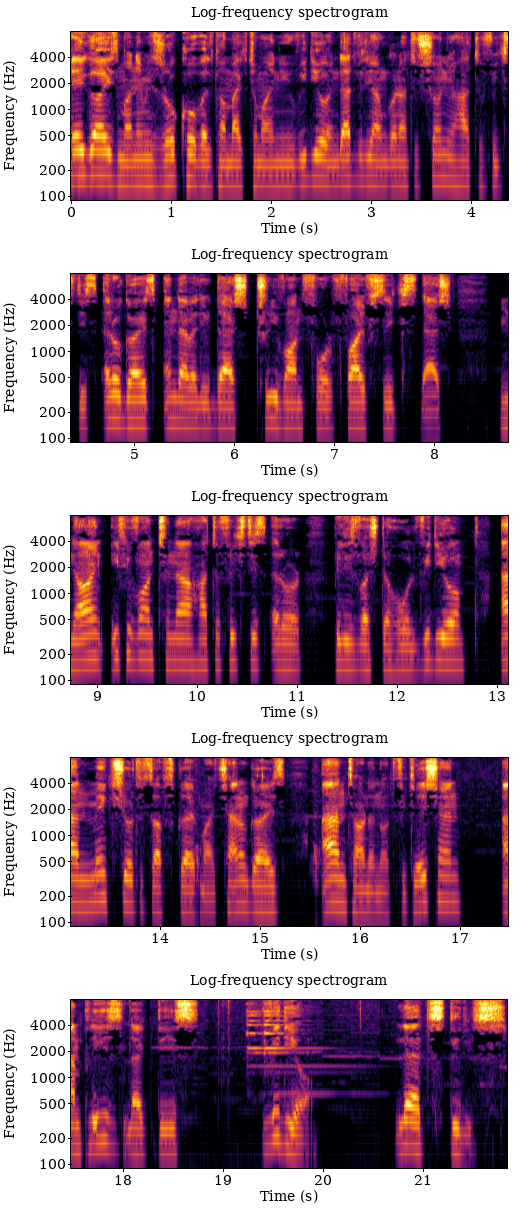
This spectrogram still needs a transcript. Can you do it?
Hey guys, my name is Rocco, welcome back to my new video. In that video, I'm gonna to show you how to fix this error guys, NW-31456-9. If you want to know how to fix this error, please watch the whole video and make sure to subscribe my channel guys and turn the notification and please like this video. Let's do this.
